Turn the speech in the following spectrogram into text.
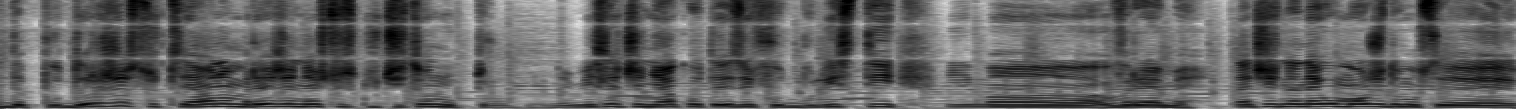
да поддържа социална мрежа е нещо изключително трудно. Не мисля, че някой от тези футболисти има време. Значи на него може да му се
